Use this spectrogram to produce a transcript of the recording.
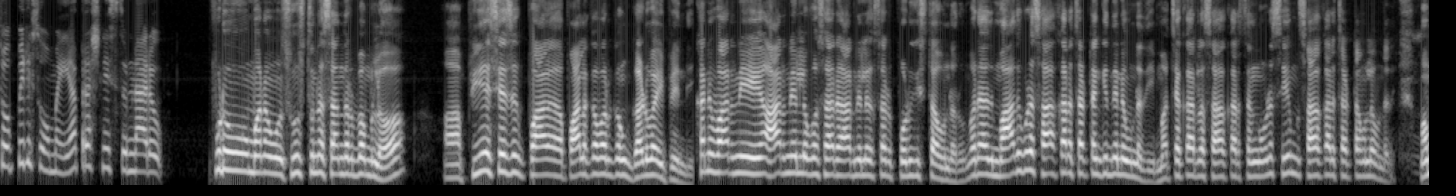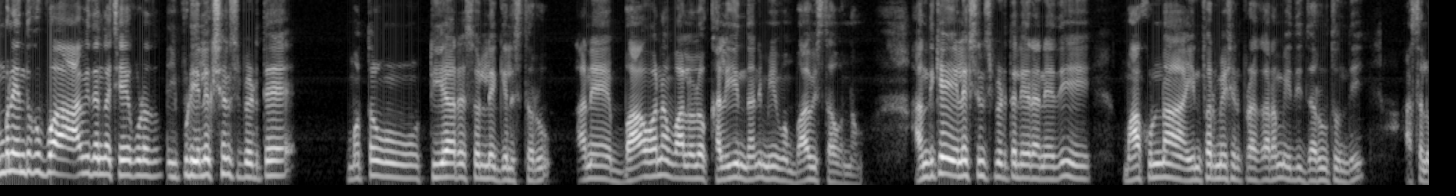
చొప్పిరి సోమయ్య ప్రశ్నిస్తున్నారు. ఇప్పుడు మనం చూస్తున్న సందర్భంలో పిఎస్ఎస్ పాలకవర్గం గడువు అయిపోయింది కానీ వారిని ఆరు నెలలకు ఒకసారి ఆరు నెలలకు ఒకసారి పొడిగిస్తూ ఉన్నారు. మరి అది మాది కూడా సహకార చట్టం కిందనే ఉన్నది. మత్స్యకారుల సహకార సంఘం కూడా సేమ్ సహకార చట్టంలో ఉన్నది. మమ్మల్ని ఎందుకు ఆ విధంగా చేయకూడదు? ఇప్పుడు ఎలక్షన్స్ పెడితే మొత్తం టీఆర్ఎస్ వాళ్ళే గెలుస్తారు అనే భావన వాళ్ళలో కలిగిందని మేము భావిస్తూ ఉన్నాం. అందుకే ఎలక్షన్స్ పెడతలేరు అనేది మాకున్న ఇన్ఫర్మేషన్ ప్రకారం ఇది జరుగుతుంది. అసలు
